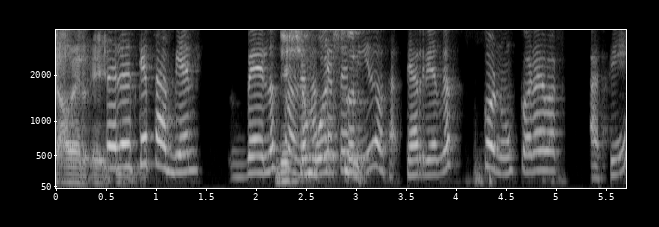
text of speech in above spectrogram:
A ver, eh, pero es que también ve los problemas que ha tenido, o sea, ¿te arriesgas con un coreback así?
